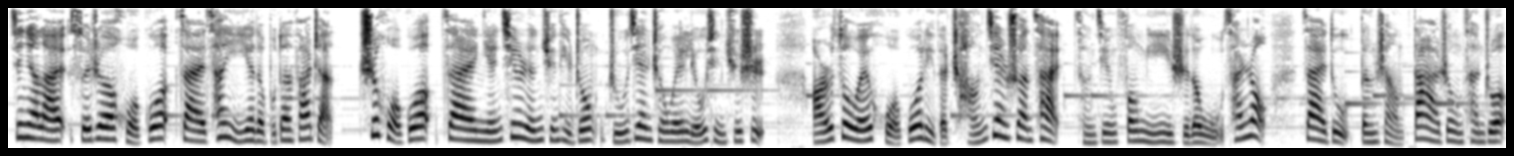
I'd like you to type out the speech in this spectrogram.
近年来，随着火锅在餐饮业的不断发展，吃火锅在年轻人群体中逐渐成为流行趋势。而作为火锅里的常见涮菜，曾经风靡一时的午餐肉再度登上大众餐桌。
